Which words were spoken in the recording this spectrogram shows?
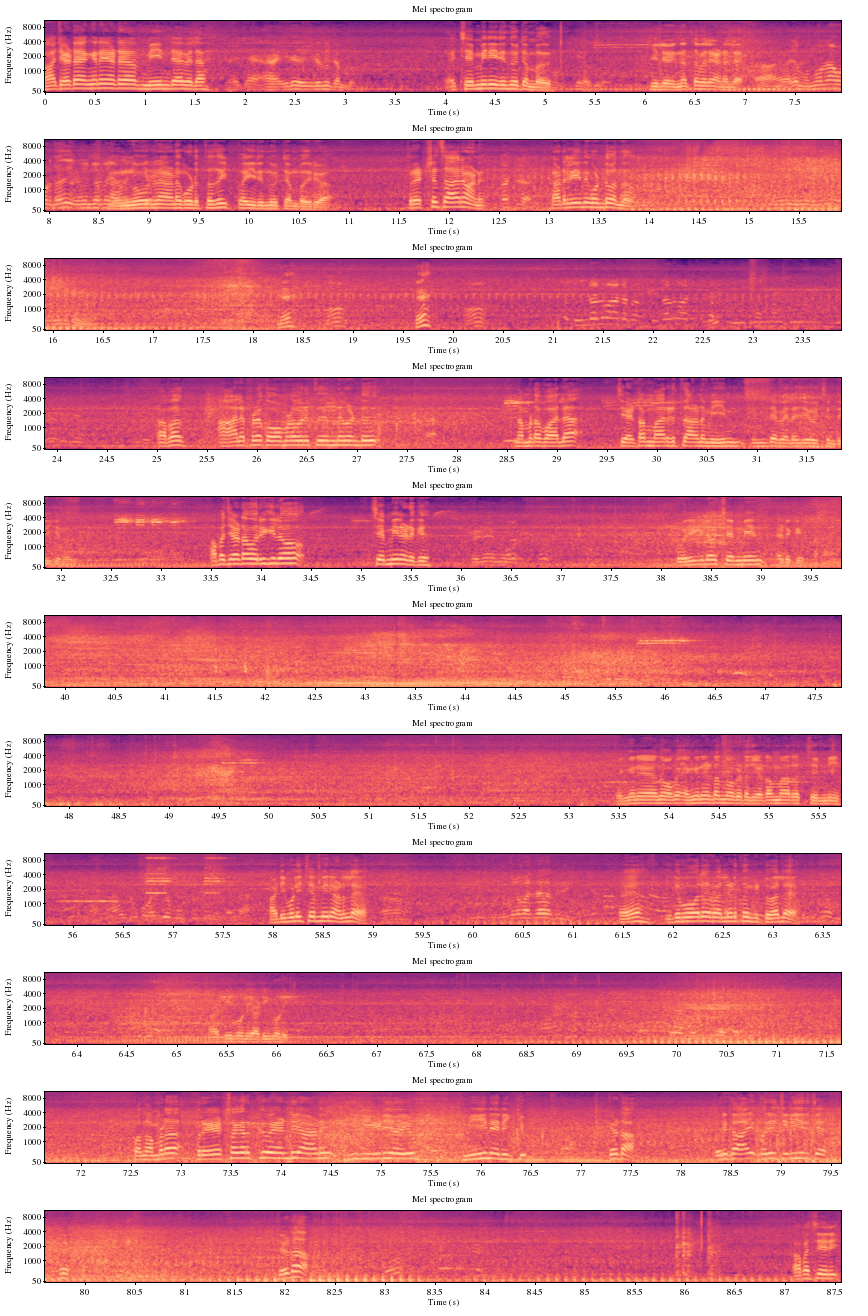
ആ ചേട്ടാ എങ്ങനെയാ ചേട്ടാ മീനിന്റെ വില? ഇത് ഇരുന്നൂറ്റമ്പത്. ചെമ്മീൻ ഇരുന്നൂറ്റമ്പത്. കിലോ ഇന്നത്തെ വിലയാണല്ലേ? മുന്നൂറിനാണ് കൊടുത്തത് ഇപ്പം ഇരുന്നൂറ്റമ്പത് രൂപ. ഫ്രഷ് സാധനമാണ്. കടലിൽ നിന്ന് കൊണ്ടുവന്നത്. ഏ? അപ്പം ആലപ്പുഴ കോമളപുരത്ത് നിന്നുകൊണ്ട് നമ്മുടെ വല ചേട്ടന്മാരടുത്താണ് മീനിന്റെ വില ചോദിച്ചുകൊണ്ടിരിക്കുന്നത് അപ്പോൾ ചേട്ടാ ഒരു കിലോ ചെമ്മീൻ എടുക്ക്. ഒരു കിലോ ചെമ്മീൻ എടുക്ക്. എങ്ങനെയാ നോക്ക എങ്ങനെയുണ്ടെന്ന് നോക്കട്ടെ ചേട്ടന്മാരുടെ ചെമ്മീൻ. അടിപൊളി ചെമ്മീനാണല്ലേ? ഏ? ഇതുപോലെ പലയിടത്തും കിട്ടും അല്ലേ? അടിപൊളി അടിപൊളി. അപ്പം നമ്മുടെ പ്രേക്ഷകർക്ക് വേണ്ടിയാണ് ഈ വീഡിയോയും മീൻ എനിക്കും. കേട്ടാ? ഒരു ഹായ് ഒരു ചിരി ചിരിച്ചേ ചേട്ടാ അപ്പം ശരി.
